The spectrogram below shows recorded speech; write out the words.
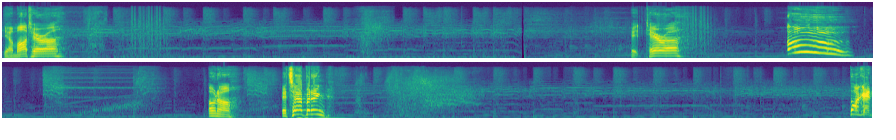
Yeah, Matera. Hit Terra. Oh! Oh no. It's happening! Fuck it!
